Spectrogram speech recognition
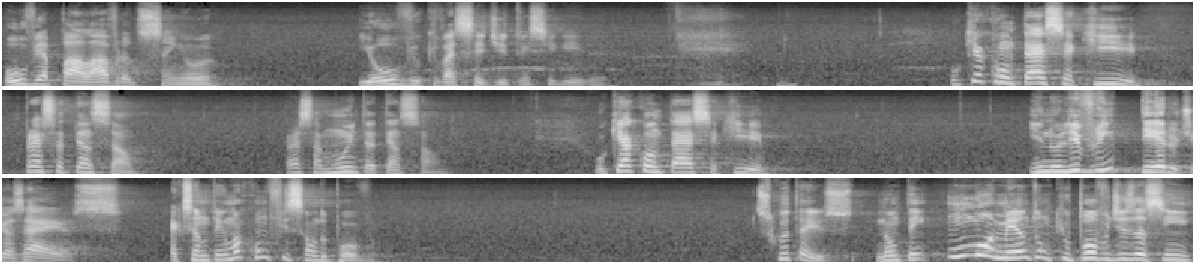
ouve a palavra do Senhor e ouve o que vai ser dito em seguida. O que acontece aqui, presta atenção, presta muita atenção. O que acontece aqui, e no livro inteiro de Oséias, é que você não tem uma confissão do povo. Escuta isso. Não tem um momento em que o povo diz assim,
